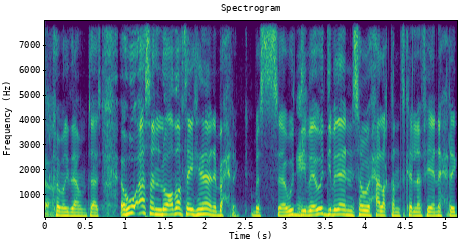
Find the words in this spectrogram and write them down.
تمام. comic ده ممتاز. هو أصلا لو أضفت أي شيء ثاني بحرق بس ودي إيه. ودي بعدين نسوي حلقة نتكلم فيها نحرق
